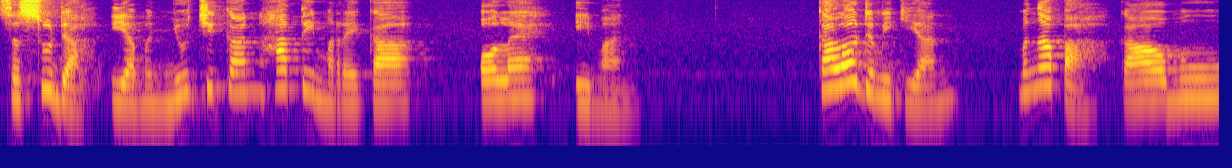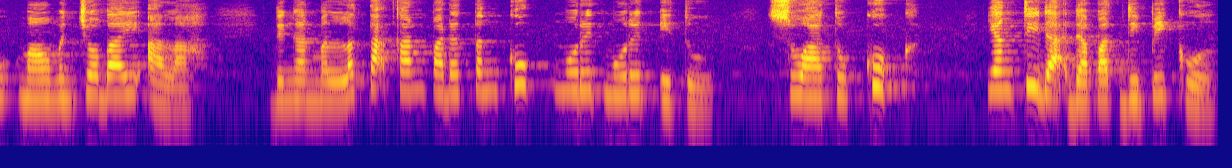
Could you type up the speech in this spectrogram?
Sesudah Ia menyucikan hati mereka oleh iman. Kalau demikian, mengapa kamu mau mencobai Allah dengan meletakkan pada tengkuk murid-murid itu suatu kuk yang tidak dapat dipikul,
